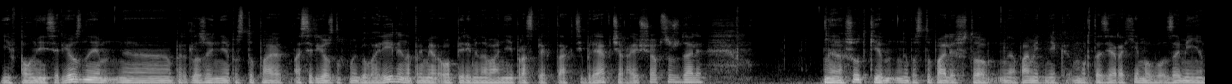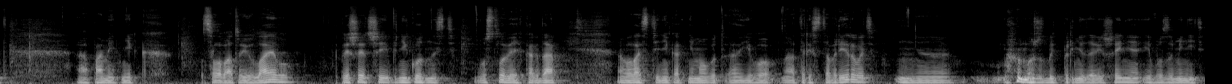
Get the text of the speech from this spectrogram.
и вполне серьезные э, предложения поступают. О серьезных мы говорили, например, о переименовании проспекта Октября, вчера еще обсуждали. Э, шутки поступали, что э, памятник Муртазе Рахимову заменит э, памятник Салавату Юлаеву, пришедший в негодность в условиях, когда власти никак не могут его отреставрировать, может быть принято решение его заменить.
